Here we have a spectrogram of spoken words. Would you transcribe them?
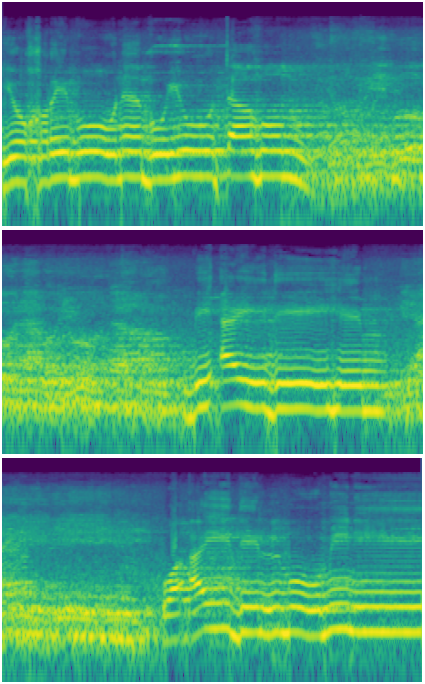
يخربون بيوتهم بأيديهم. وأيدي المؤمنين.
